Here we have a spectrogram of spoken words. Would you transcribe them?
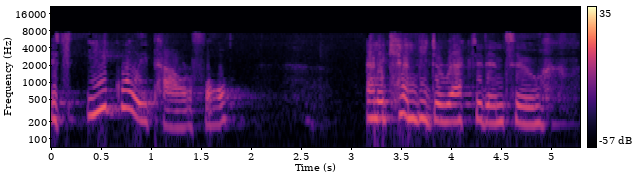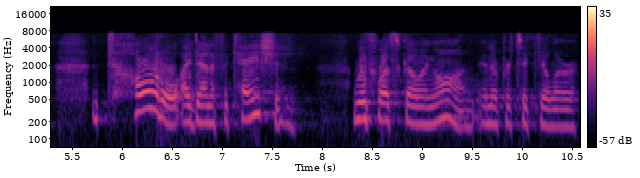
It's equally powerful, and it can be directed into total identification with what's going on in a particular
